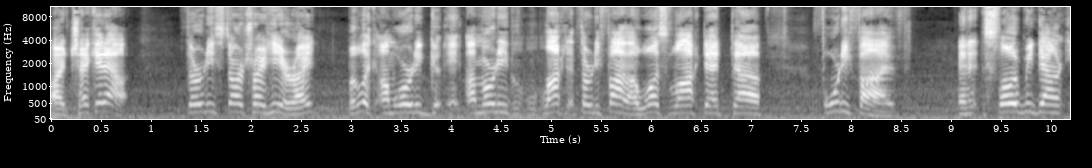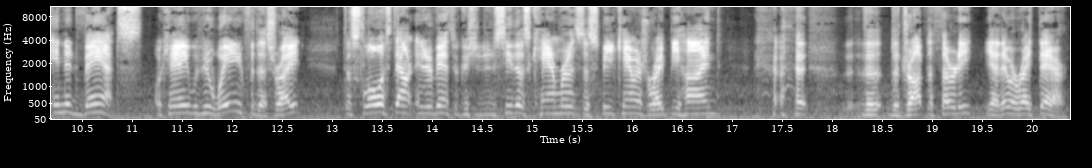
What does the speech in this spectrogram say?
All right, check it out. 30 starts right here, right? But look, I'm already I'm already locked at 35. I was locked at uh, 45, and it slowed me down in advance. Okay, we've been waiting for this, right? To slow us down in advance because you didn't see those cameras, the speed cameras right behind the the drop to 30. Yeah, they were right there.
